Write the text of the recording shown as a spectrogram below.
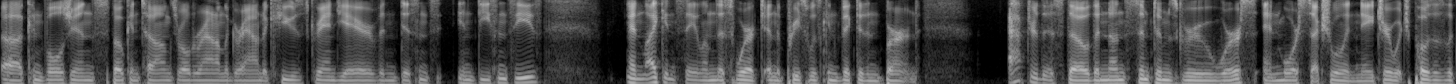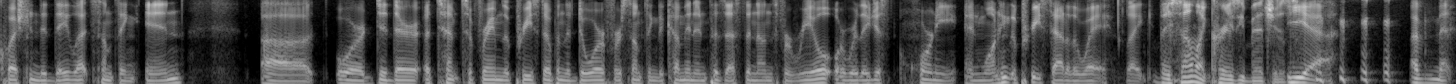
uh, convulsions, spoke in tongues, rolled around on the ground, accused Grandier of indecen- indecencies. And like in Salem, this worked, and the priest was convicted and burned. After this, though, the nun's symptoms grew worse and more sexual in nature, which poses the question did they let something in? Uh, or did their attempt to frame the priest open the door for something to come in and possess the nuns for real? Or were they just horny and wanting the priest out of the way? Like, They sound like crazy bitches. yeah, I've met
